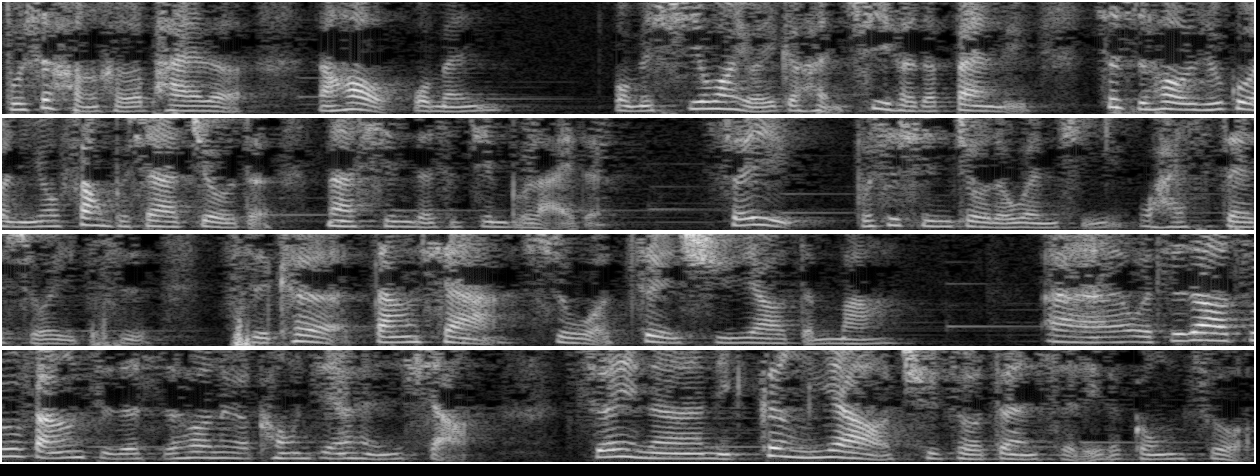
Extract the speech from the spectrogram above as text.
不是很合拍了，然后我们。我们希望有一个很契合的伴侣，这时候如果你又放不下旧的，那新的是进不来的。所以不是新旧的问题，我还是再说一次：此刻当下是我最需要的吗？呃，我知道租房子的时候那个空间很小，所以呢，你更要去做断舍离的工作，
